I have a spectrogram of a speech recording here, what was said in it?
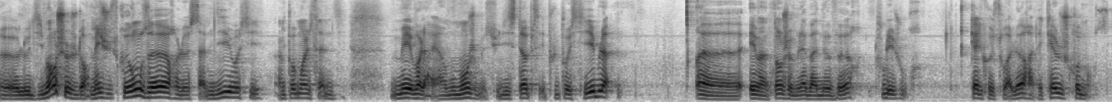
euh, le dimanche, je dormais jusqu'à 11h, le samedi aussi, un peu moins le samedi. Mais voilà, à un moment, je me suis dit stop, c'est plus possible. et maintenant, je me lève à 9h tous les jours, quelle que soit l'heure à laquelle je commence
